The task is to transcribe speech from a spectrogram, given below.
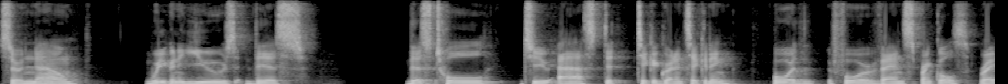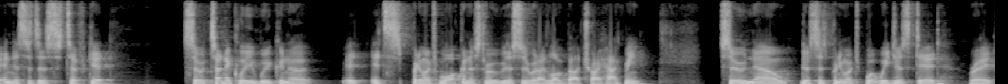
So now we're gonna use this, this tool to ask the ticket granted ticketing for, for Van Sprinkles, right? And this is a certificate. So technically we're gonna, it, it's pretty much walking us through. This is what I love about Try Hack Me. So now this is pretty much what we just did, right?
